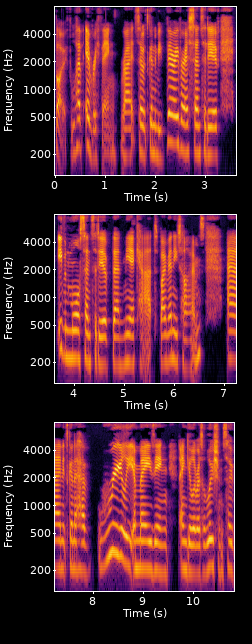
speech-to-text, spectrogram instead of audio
both, We'll have everything, right? So it's going to be very, very sensitive, even more sensitive than MeerKAT by many times. And it's going to have really amazing angular resolution. So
